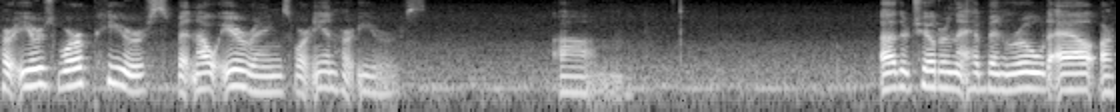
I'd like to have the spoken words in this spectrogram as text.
Her ears were pierced, but no earrings were in her ears. Um, other children that have been ruled out are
